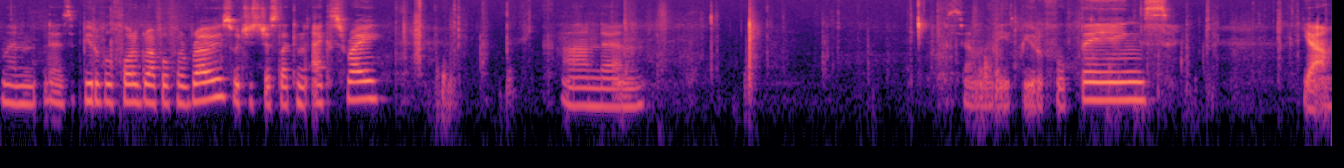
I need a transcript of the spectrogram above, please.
then there's a beautiful photograph of a rose, which is just like an x-ray. And then some of these beautiful things. Yeah,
